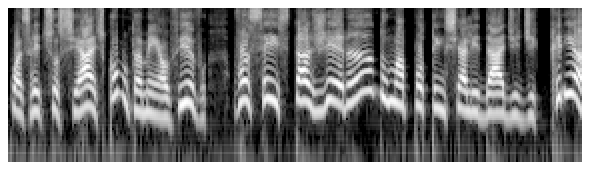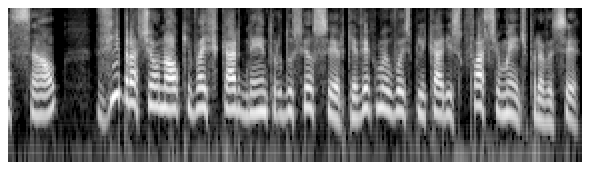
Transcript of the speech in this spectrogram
com as redes sociais, como também ao vivo, você está gerando uma potencialidade de criação vibracional que vai ficar dentro do seu ser. Quer ver como eu vou explicar isso facilmente para você?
